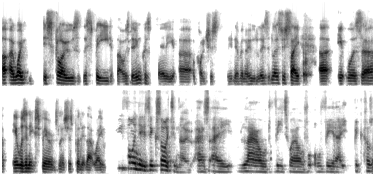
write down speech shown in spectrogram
I, I, won't disclose the speed that I was doing because clearly uh, a conscious you never know who lives. Let's just say uh, it was it was an experience. Let's just put it that way. Do you find it as exciting though as a loud V12 or V8? Because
